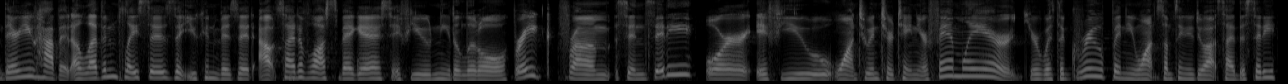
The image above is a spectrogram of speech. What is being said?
There you have it 11 places that you can visit outside of Las Vegas if you need a little break from Sin City, or if you want to entertain your family, or you're with a group and you want something to do outside the city.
